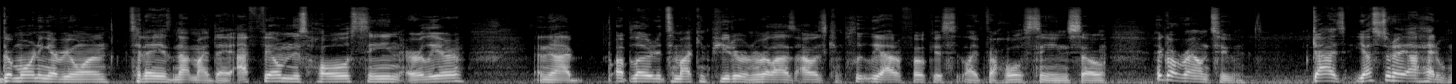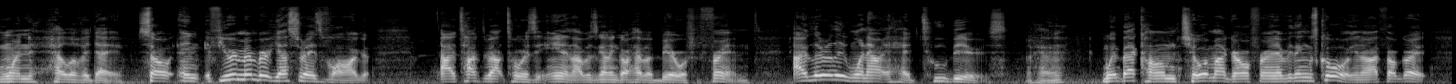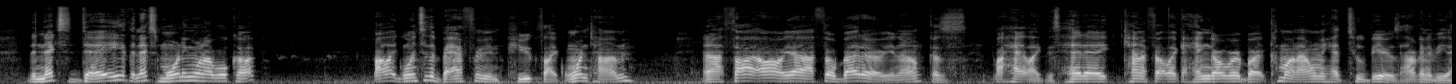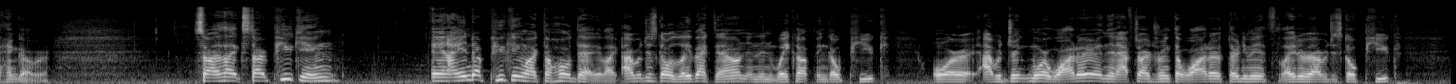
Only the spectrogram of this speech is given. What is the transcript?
Good morning, everyone. Today is not my day. I filmed this whole scene earlier, and then I uploaded it to my computer and realized I was completely out of focus, like the whole scene. So, here go round two. Guys, yesterday I had one hell of a day. So, and if you remember yesterday's vlog, I talked about towards the end I was gonna go have a beer with a friend. I literally went out and had two beers, okay? Went back home, chill with my girlfriend, everything was cool, you know, I felt great. The next day, the next morning when I woke up, I like went to the bathroom and puked like one time. And I thought, oh yeah, I feel better, you know, because I had like this headache, kind of felt like a hangover, but come on, I only had two beers. How can it be a hangover? So I like start puking and I end up puking like the whole day. Like I would just go lay back down and then wake up and go puke. Or I would drink more water and then after I drink the water, 30 minutes later, I would just go puke.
